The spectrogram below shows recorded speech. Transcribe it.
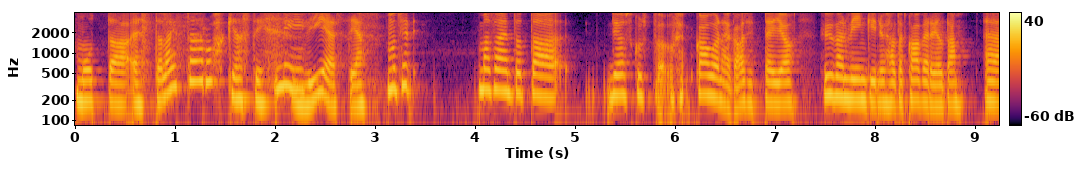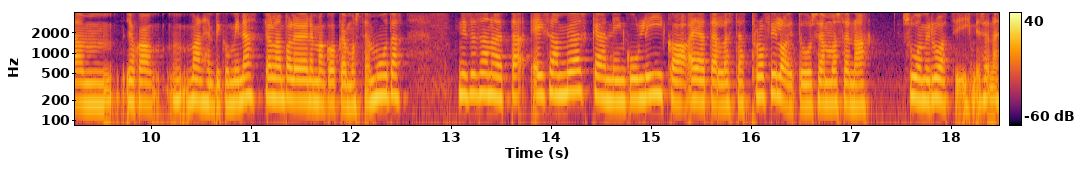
Mutta että laittaa rohkeasti niin. viestiä. Mutta sitten mä sain tota, joskus kauan aikaa sitten jo hyvän vinkin yhdeltä kaverilta, äm, joka on vanhempi kuin minä, jolla on paljon enemmän kokemusta ja muuta. Niin se sanoi, että ei saa myöskään niinku liikaa ajatella sitä, että profiloituu semmoisena Suomi-Ruotsi-ihmisenä.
